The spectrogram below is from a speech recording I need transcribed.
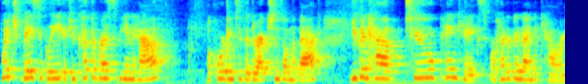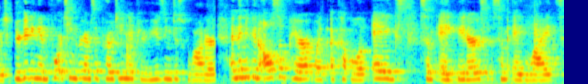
which basically, if you cut the recipe in half, according to the directions on the back, you could have two pancakes for 190 calories. You're getting in 14 grams of protein if you're using just water. And then you can also pair it with a couple of eggs, some egg beaters, some egg whites,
